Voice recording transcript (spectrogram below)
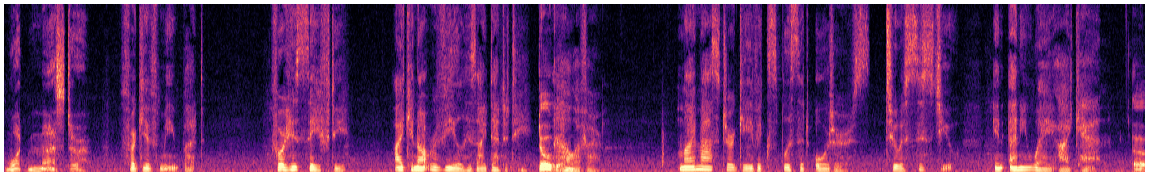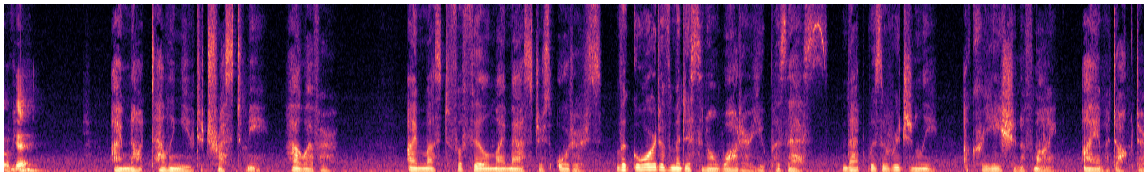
What master? Forgive me, but for his safety, I cannot reveal his identity. Dogen. However, my master gave explicit orders to assist you in any way I can. Okay. I'm not telling you to trust me. However, I must fulfill my master's orders. The gourd of medicinal water you possess, that was originally a creation of mine. I am a doctor,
